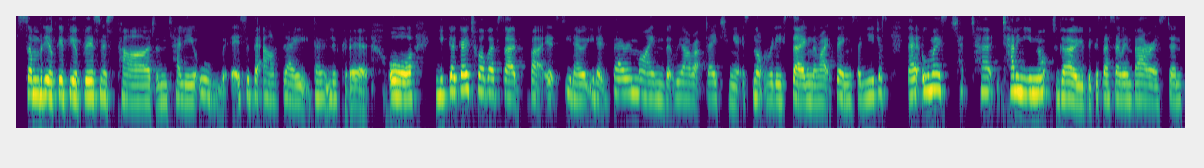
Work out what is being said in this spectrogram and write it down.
somebody will give you a business card and tell you oh it's a bit out of date don't look at it. Or you go, go to our website but it's you know you know bear in mind that we are updating it. It's not really saying the right things. And you just they're almost t- t- telling you not to go because they're so embarrassed. And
